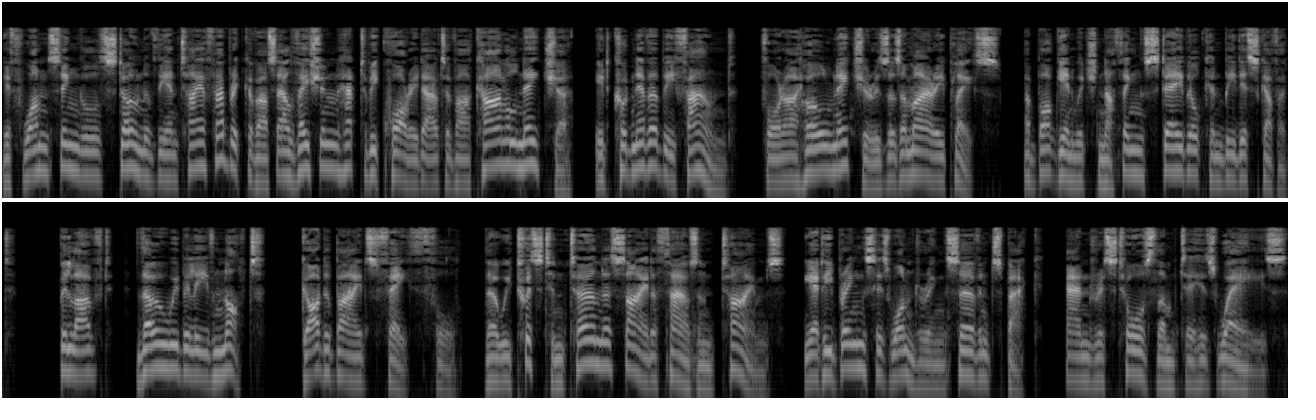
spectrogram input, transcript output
if one single stone of the entire fabric of our salvation had to be quarried out of our carnal nature, it could never be found, for our whole nature is as a miry place, a bog in which nothing stable can be discovered. Beloved, though we believe not, God abides faithful, though we twist and turn aside a thousand times, yet he brings his wandering servants back, and restores them to his ways,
